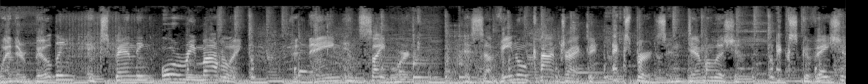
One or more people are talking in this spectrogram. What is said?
Whether building, expanding, or remodeling, the name in site work is Savino Contracting. Experts in demolition, excavation,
